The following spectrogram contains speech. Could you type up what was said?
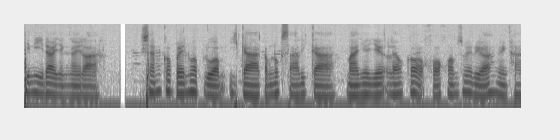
ที่นี่ได้ยังไงล่ะ ฉันก็ไปรวบรวมอีกากับนกสาลิกามาเยอะๆ แล้วก็ขอความช่วยเหลือไงค่ะ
